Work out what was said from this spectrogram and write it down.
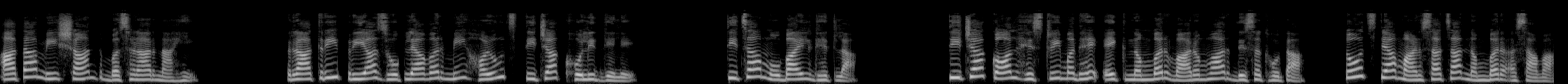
आता मी शांत बसणार नाही. रात्री प्रिया झोपल्यावर मी हळूच तिच्या खोलीत गेले. तिचा मोबाईल घेतला. तिच्या कॉल हिस्ट्रीमध्ये एक नंबर वारंवार दिसत होता. तोच त्या माणसाचा नंबर असावा.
